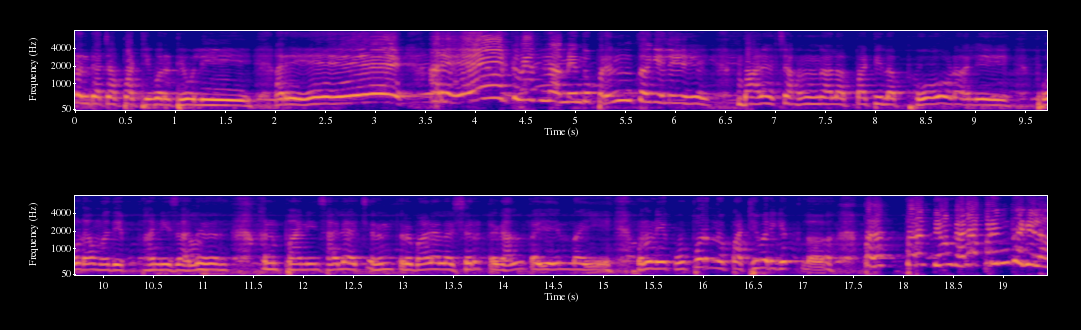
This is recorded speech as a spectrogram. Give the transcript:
कंद्याच्या पाठीवर ठेवली. अरे अरे एक वेदना मेंदू पर्यंत गेली. बाळ्याच्या अंगाला पाठीला फोड आले. फोडामध्ये पाणी झालं. आणि पाणी झाल्याच्यानंतर बाळ्याला शर्ट घालता येईल नाही. म्हणून एक उपरनं पाठीवर घेतलं. परत परत देवघरापर्यंत गेला.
